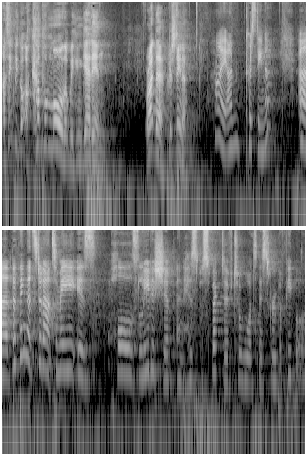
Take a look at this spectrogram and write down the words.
I think we've got a couple more that we can get in. Right there, Christina. Hi, I'm Christina. Uh, the thing that stood out to me is Paul's leadership and his perspective towards this group of people.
